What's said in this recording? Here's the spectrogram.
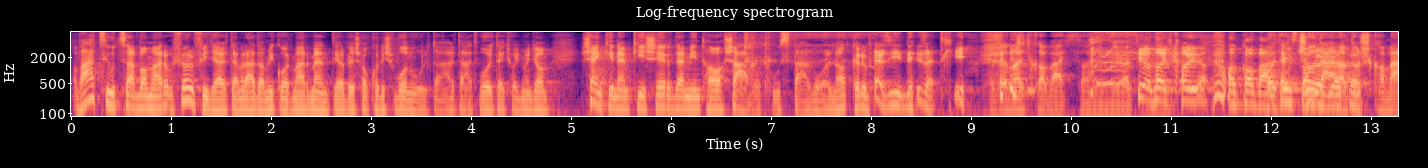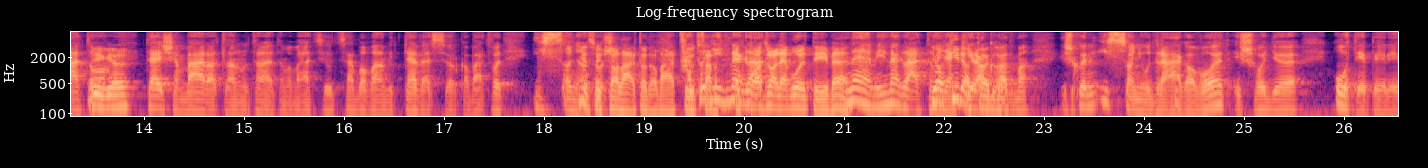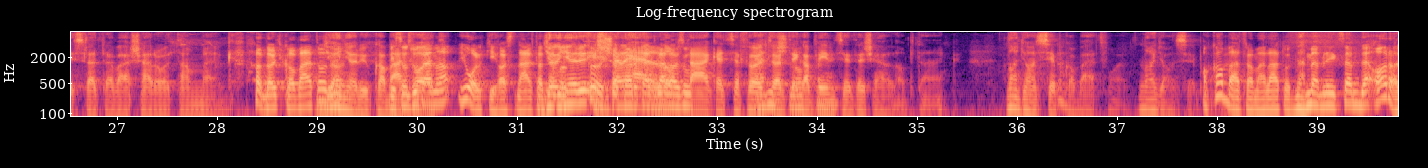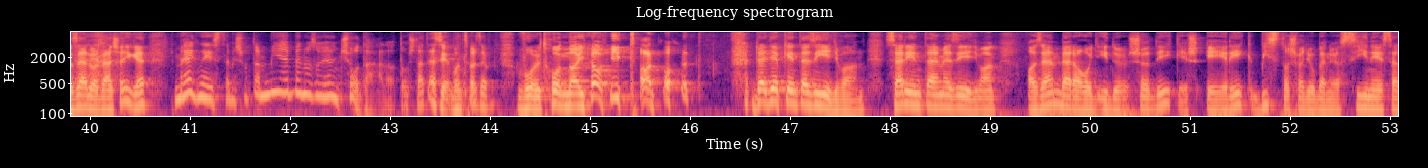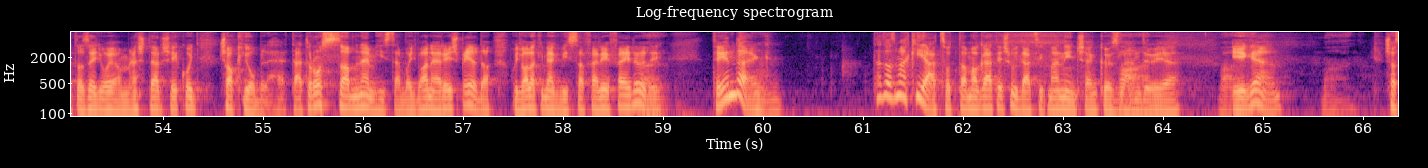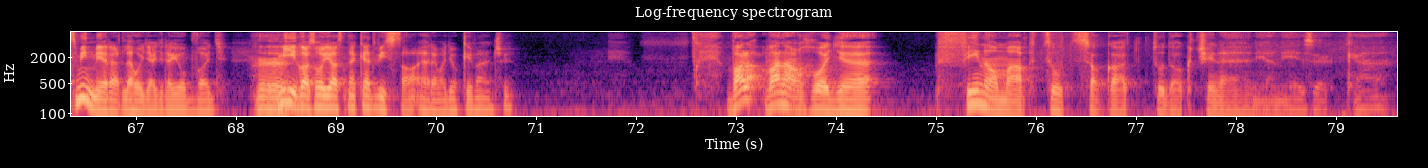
A Váci utcában már fölfigyeltem rád, amikor már mentél és akkor is vonultál. Tehát volt egy, hogy mondjam, senki nem kísér, de mintha sávot húztál volna. Körülbelül ez így nézett ki. Ez a nagy kabát Szanyi miatt. A nagy kabát, a kabát Volt egy csodálatos kabátom, Igen. teljesen váratlanul találtam a Váci utcában, valami teveszőr kabát volt, Mi az, hogy iszonyatos. találtad a Váci Hát, utcában? így Egy meglát- padra le volt téve? Nem, így megláttam Ja, ja, egy kirakatban. kirakatban, és akkor iszonyú drága volt, és hogy OTP részletre vásároltam meg. A nagy kabátod? Gyönyörű kabát Viszont volt. utána jól kihasználtad. Gyönyörű, és vele az ellopták, egyszer föltörték a pincét, és ellopták. Nagyon szép kabát volt. Nagyon szép. A kabátra már látod, nem emlékszem, de arra az előadása, igen, megnéztem, és mondtam, mi ebben az olyan csodálatos. Tehát ezért mondtam, hogy volt honnan javítanod. De egyébként ez így van. Szerintem ez így van. Az ember, ahogy idősödik és érik, biztos vagyok benne, hogy a színészet az egy olyan mesterség, hogy csak jobb lehet. Tehát rosszabb nem hiszem, vagy van erre is példa, hogy valaki meg visszafelé fejlődik? Tényleg? Mhm. Tehát az már kijátszotta magát, és úgy látszik, már nincsen közlendője. Van. Igen? Van. És azt mind méred le, hogy egyre jobb vagy. Mi igazolja azt neked vissza? Erre vagyok kíváncsi. Vala, valahogy finomabb cuccokat tudok csinálni a nézőkkel.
